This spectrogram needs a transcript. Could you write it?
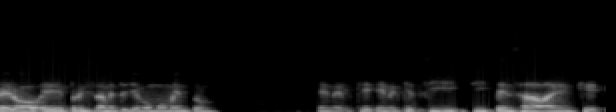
Pero eh, precisamente llegó un momento en el que, en el que sí, sí pensaba en que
